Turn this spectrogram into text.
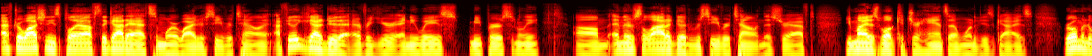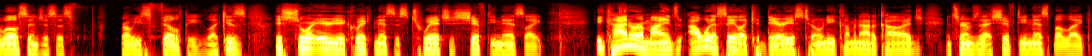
after watching these playoffs, they got to add some more wide receiver talent. I feel like you got to do that every year, anyways. Me personally, um, and there's a lot of good receiver talent in this draft. You might as well get your hands on one of these guys. Roman Wilson just is, bro. He's filthy. Like his his short area quickness, his twitch, his shiftiness. Like he kind of reminds. I wouldn't say like Kadarius Toney coming out of college in terms of that shiftiness, but like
